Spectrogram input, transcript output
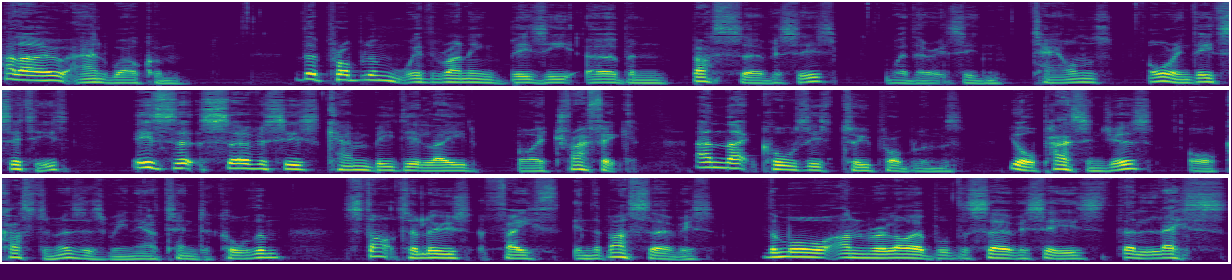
Hello and welcome. The problem with running busy urban bus services, whether it's in towns or indeed cities, is that services can be delayed by traffic, and that causes two problems. Your passengers, or customers as we now tend to call them, start to lose faith in the bus service. The more unreliable the service is, the less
